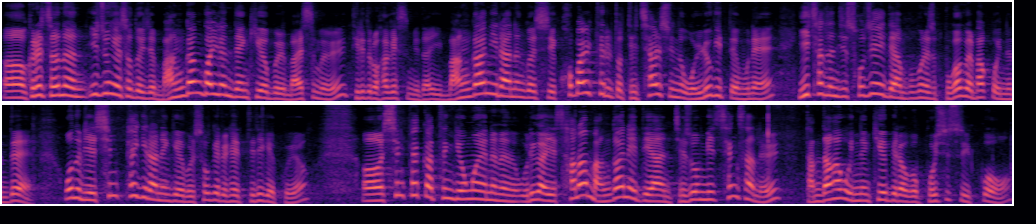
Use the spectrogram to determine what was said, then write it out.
어, 그래서 저는 이 중에서도 이제 망간 관련된 기업을 말씀을 드리도록 하겠습니다. 이 망간이라는 것이 코발트를 또 대체할 수 있는 원료이기 때문에 2차 전지 소재에 대한 부분에서 부각을 받고 있는데 오늘 이제 신팩이라는 기업을 소개를 해 드리겠고요. 어, 신팩 같은 경우에는 우리가 이 산화 망간에 대한 제조 및 생산을 담당하고 있는 기업이라고 보실 수 있고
